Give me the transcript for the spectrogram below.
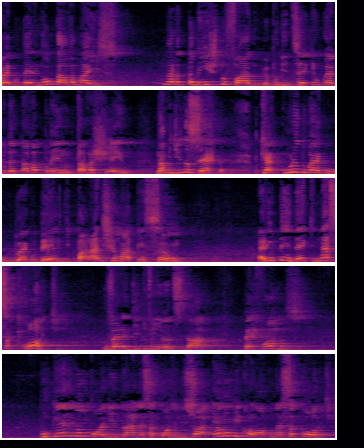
O ego dele não estava mais. Não era também estufado. Eu podia dizer que o ego dele estava pleno, estava cheio, na medida certa. Porque a cura do ego, do ego dele, de parar de chamar atenção, era entender que nessa corte, o veredito vem antes da performance. Porque ele não pode entrar nessa corte e dizer, eu não me coloco nessa corte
